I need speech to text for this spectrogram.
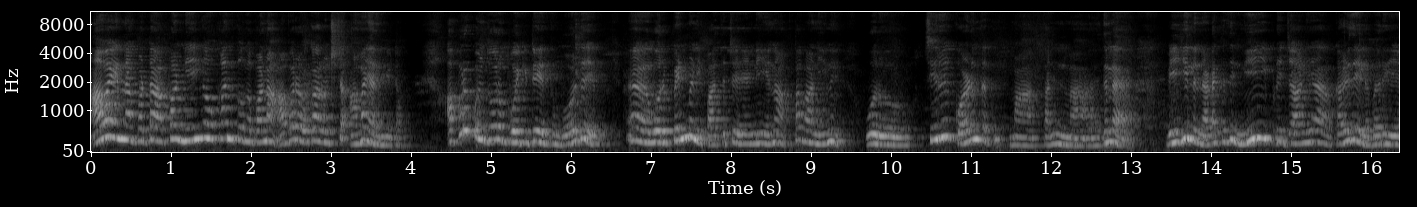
அவன் என்ன பட்டா அப்பா நீங்கள் உட்காந்துக்கோங்கப்பான்னா அவரை உட்கார வச்சுட்டு அவன் இறங்கிட்டான். அப்புறம் கொஞ்சம் தூரம் போய்கிட்டே இருக்கும்போது ஒரு பெண்மணி பார்த்துட்டு நீ என்ன அப்பாவா நீன்னு ஒரு சிறு குழந்தை மா தன் இதில் வெயிலில் நடக்குது நீ இப்படி ஜாலியாக கழுதையில் வரியே.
